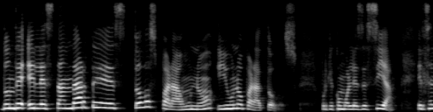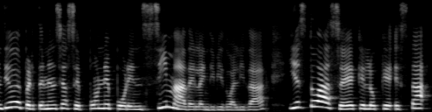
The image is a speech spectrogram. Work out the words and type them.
donde el estandarte es todos para uno y uno para todos, porque como les decía, el sentido de pertenencia se pone por encima de la individualidad y esto hace que lo que está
